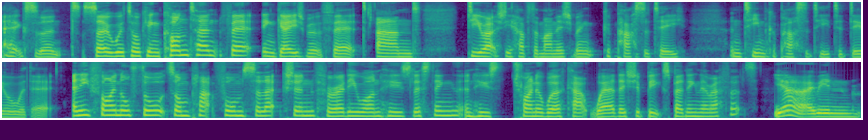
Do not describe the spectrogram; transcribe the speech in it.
Excellent. So, we're talking content fit, engagement fit, and do you actually have the management capacity and team capacity to deal with it. Any final thoughts on platform selection for anyone who's listening and who's trying to work out where they should be expending their efforts? Yeah, I mean,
